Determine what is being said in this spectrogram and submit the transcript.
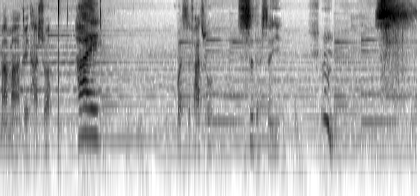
妈妈对他说：“嗨！”霍斯发出“嘶”的声音，嗯，嘶。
